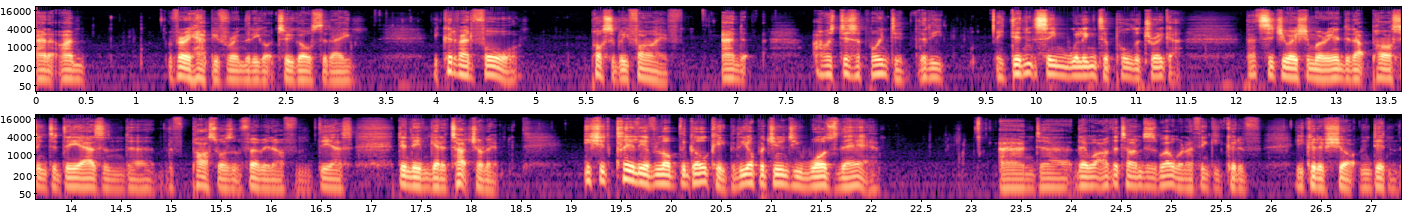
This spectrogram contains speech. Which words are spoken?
and I'm very happy for him that he got two goals today. He could have had four, possibly five, and I was disappointed that he he didn't seem willing to pull the trigger. That situation where he ended up passing to Diaz and uh, the pass wasn't firm enough, and Diaz didn't even get a touch on it. He should clearly have lobbed the goalkeeper. The opportunity was there and uh, there were other times as well when I think he could have he could have shot and didn't.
